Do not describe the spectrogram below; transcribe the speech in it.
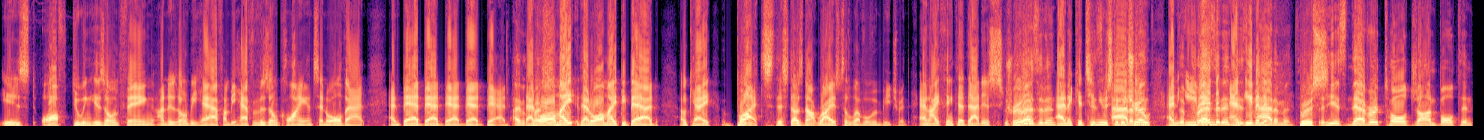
is off doing his own thing on his own behalf, on behalf of his own clients and all that, and bad, bad, bad, bad, bad. I have a that question. all might that all might be bad, okay? But this does not rise to the level of impeachment, and I think that that is The true, president and it continues to be true. And the even and even adamant Bruce, that he has never told John Bolton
